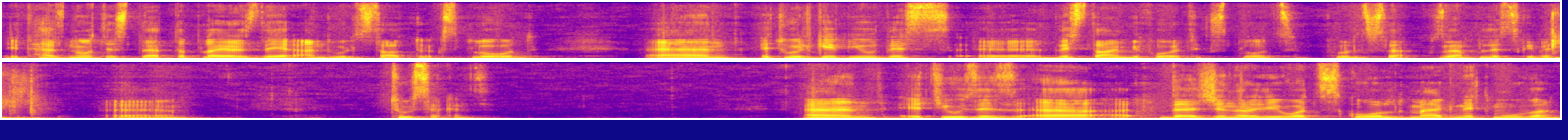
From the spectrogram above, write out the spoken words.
it has noticed that the player is there and will start to explode and it will give you this uh, this time before it explodes. For example let's give it uh, two seconds. And it uses uh, the generally what's called magnet mover.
